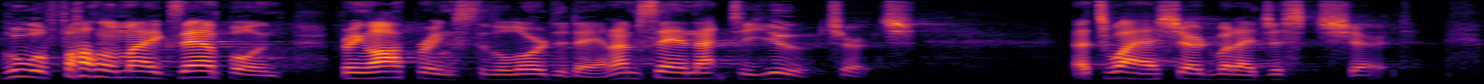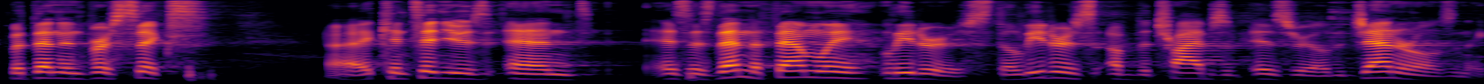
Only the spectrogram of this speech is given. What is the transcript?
who will follow my example and bring offerings to the Lord today? And I'm saying that to you, church. That's why I shared what I just shared. But then in verse 6, uh, it continues and it says, Then the family leaders, the leaders of the tribes of Israel, the generals and the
